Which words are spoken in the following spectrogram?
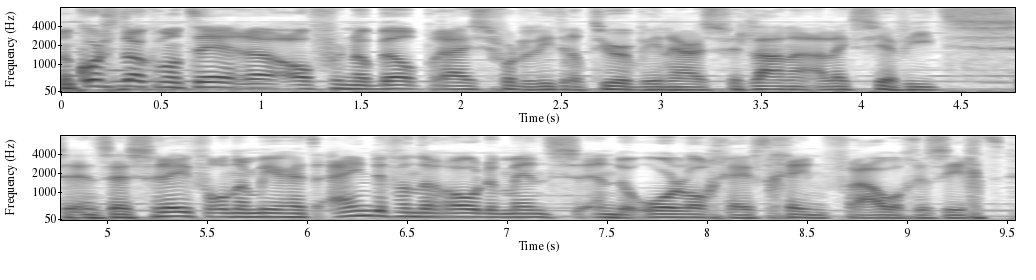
Een korte documentaire over Nobelprijs voor de literatuurwinnaar Svetlana Alexievich. En zij schreef onder meer Het einde van de rode mens en de oorlog heeft geen vrouwengezicht.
